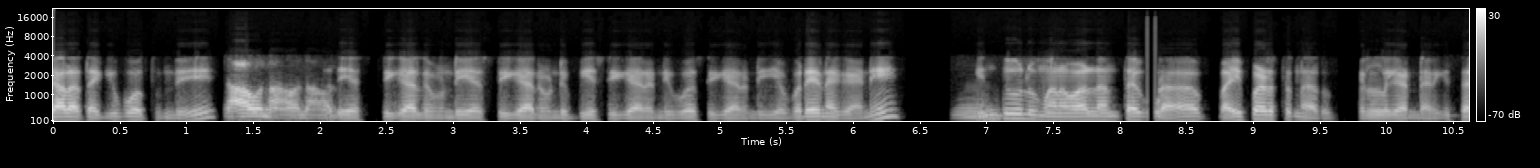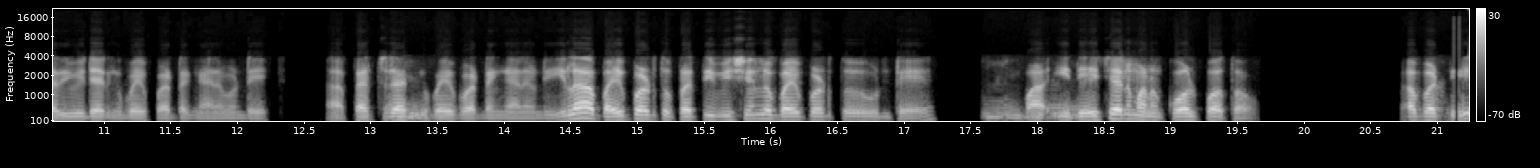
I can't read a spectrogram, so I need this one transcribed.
చాలా తగ్గిపోతుంది. అవును అవును అవును అది ఎస్టీ కానివ్వండి ఎస్సీ కానివ్వండి బీసీ కానివ్వండి ఓసీ కానివ్వండి ఎవరైనా కానీ. హిందువులు మన వాళ్ళంతా కూడా భయపడుతున్నారు పిల్లలు కనడానికి చదివించడానికి భయపడటం కానివ్వండి ఆ, పెంచడానికి. భయపడడం కానివ్వండి ఇలా భయపడుతూ ప్రతి విషయంలో భయపడుతూ ఉంటే మా- ఈ. దేశాన్ని మనం కోల్పోతాం కాబట్టి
